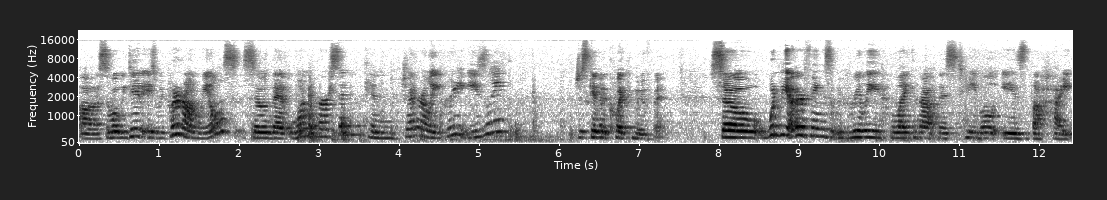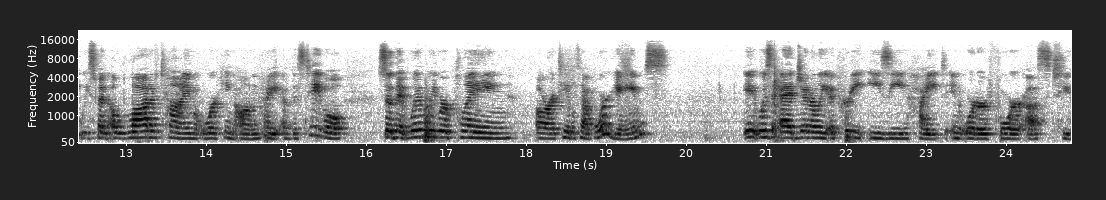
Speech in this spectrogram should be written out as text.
Uh, so what we did is we put it on wheels so that one person can generally pretty easily just give it a quick movement. So one of the other things that we really like about this table is the height. We spent a lot of time working on height of this table so that when we were playing our tabletop war games, it was at generally a pretty easy height in order for us to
